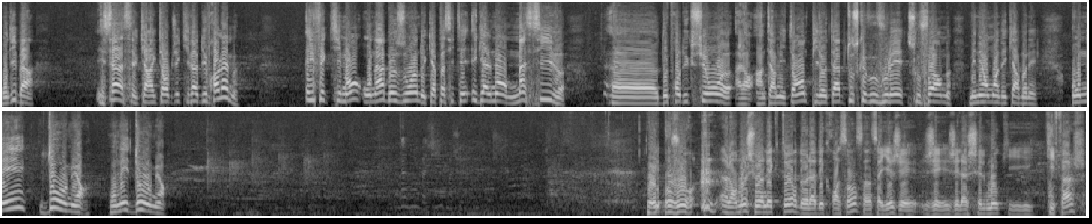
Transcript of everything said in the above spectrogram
on dit bah, et ça, c'est le caractère objectivable du problème. Effectivement, on a besoin de capacités également massives euh, de production, euh, alors intermittente, pilotable, tout ce que vous voulez, sous forme, mais néanmoins décarbonée. On est dos au mur. On est dos au mur. Oui, bonjour. Alors moi je suis un lecteur de la décroissance, hein. ça y est, j'ai lâché le mot qui, fâche.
